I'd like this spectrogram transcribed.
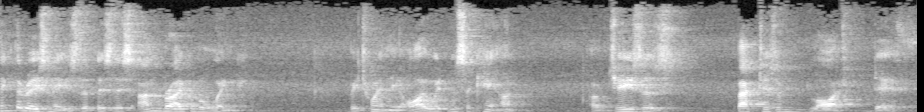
Think the reason is that there's this unbreakable link between the eyewitness account of Jesus' baptism, life, death,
